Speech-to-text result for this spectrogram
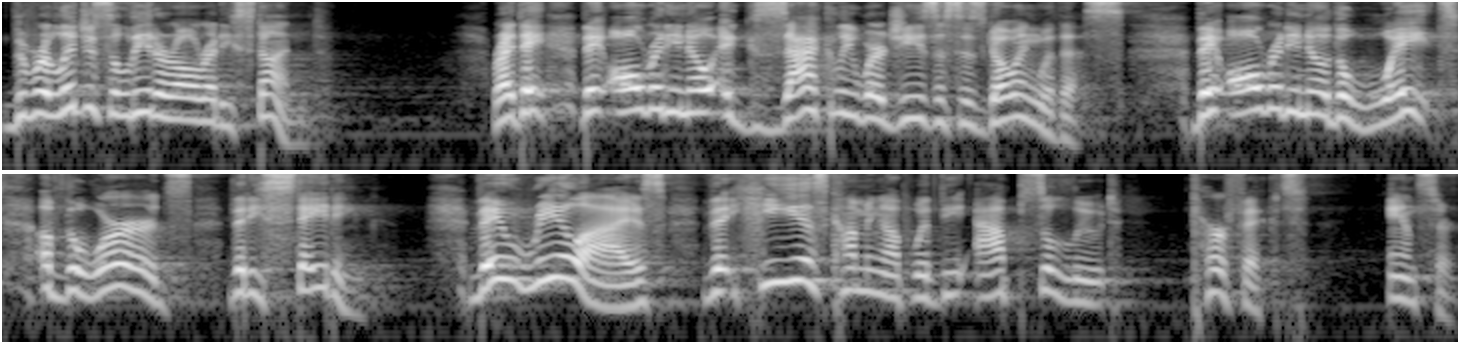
the religious elite are already stunned. Right? They, they already know exactly where Jesus is going with this. They already know the weight of the words that he's stating. They realize that he is coming up with the absolute perfect answer.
